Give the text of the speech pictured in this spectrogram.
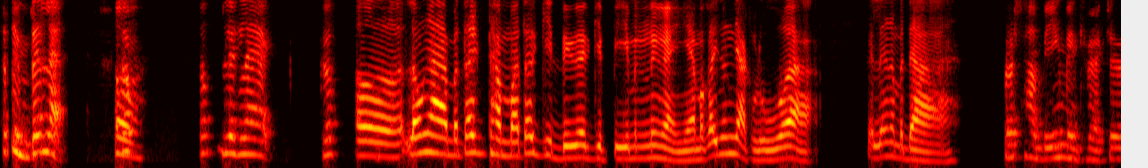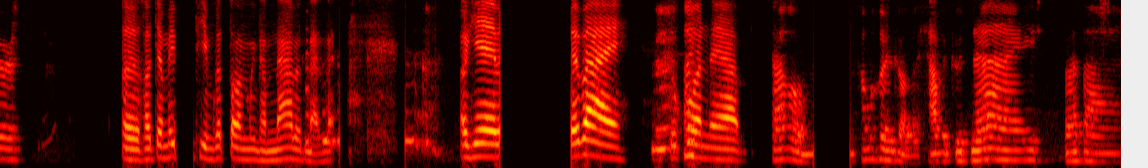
ก็ตื่นเต้นแหละเออก็เรื่องแรกก็เออแล้วงานมันต้องทำมาตั้งกี่เดือนกี่ปีมันเหนื่อยไงมันก็ต้องอยากรู้อะเป็นเรื่องธรรมดา first time being main characters เออเขาจะไม่พิมพ์ก็ตอนมึงทำหน้าแบบนั้นแหละโอเค บ๊ายบาย ทุกคนนะครับ ครับผม เข้ามาคุยกันก่อนเลย have a good night bye bye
